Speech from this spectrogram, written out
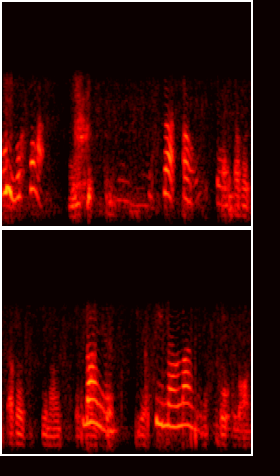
Ooh, what's that? what's that? Oh. Other, other, you know. Lion. Yeah. Female lion. It's a lion.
